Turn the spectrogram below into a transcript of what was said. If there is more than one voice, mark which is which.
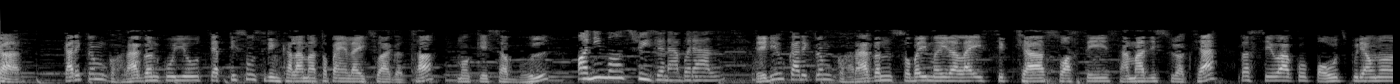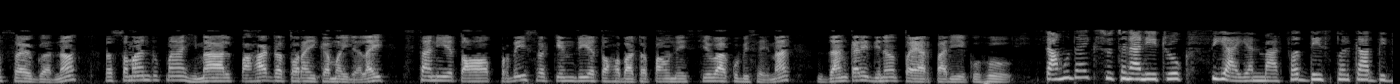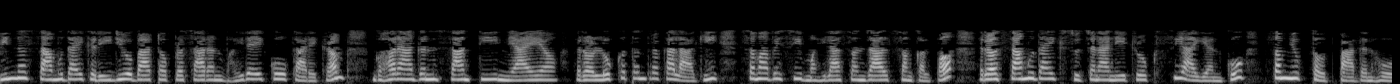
Speaker 1: नमस्कार। कार्यक्रम घरागनको यो तेत्तिसौं श्रृंखलामा तपाईँलाई स्वागत छ। म केशव भुल।
Speaker 2: अनि म सृजना बराल।
Speaker 1: रेडियो कार्यक्रम घरागन सबै महिलालाई शिक्षा स्वास्थ्य सामाजिक सुरक्षा र सेवाको पहुँच पुर्याउन सहयोग गर्न र समान रूपमा हिमाल पहाड़ र तराईका महिलालाई स्थानीय तह प्रदेश र केन्द्रीय तहबाट पाउने सेवाको विषयमा जानकारी दिन तयार पारिएको हो।
Speaker 2: सामुदायिक सूचना नेटवर्क सीआईएन मार्फत देशभरका विभिन्न सामुदायिक रेडियोबाट प्रसारण भइरहेको कार्यक्रम घर आँगन शान्ति न्याय र लोकतन्त्रका लागि समावेशी महिला सञ्जाल संकल्प र सामुदायिक सूचना नेटवर्क सीआईएनको संयुक्त उत्पादन हो।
